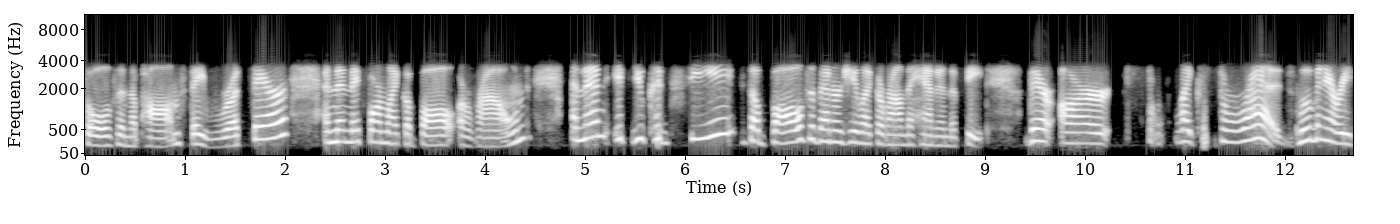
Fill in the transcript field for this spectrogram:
soles and the palms. They root there and then they form like a ball around. And then if you could see the balls of energy like around the hand and the feet, there are th- like threads, luminary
